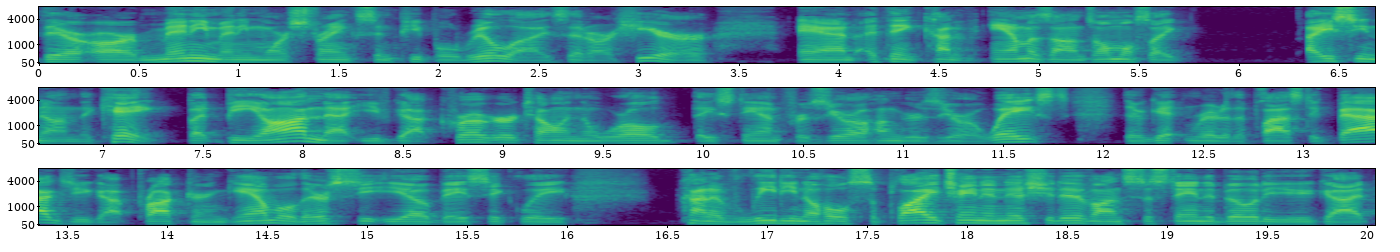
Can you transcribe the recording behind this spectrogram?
there are many many more strengths than people realize that are here. And i think kind of amazon's almost like icing on the cake. But beyond that, you've got Kroger telling the world they stand for zero hunger, zero waste. They're getting rid of the plastic bags. You got Procter and Gamble, their CEO basically kind of leading a whole supply chain initiative on sustainability. You got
